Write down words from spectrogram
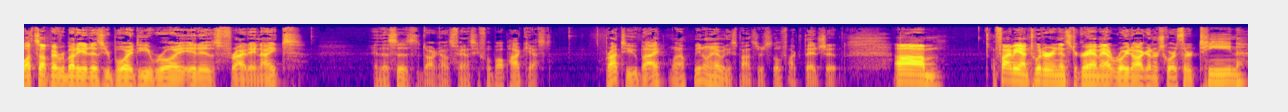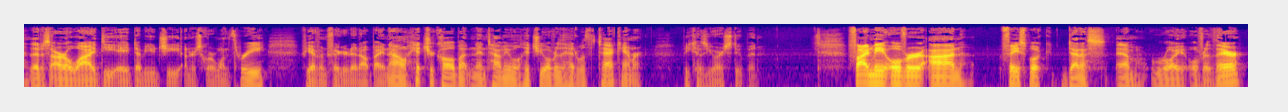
What's up, everybody? It is your boy D Roy. It is Friday night, and this is the Dawghouse Fantasy Football Podcast. Brought to you by, well, we don't have any sponsors, so fuck that shit. Um, find me on Twitter and Instagram at RoyDawg underscore 13. That is R O Y D A W G underscore 1 3. If you haven't figured it out by now, hit your call button, and Tommy will hit you over the head with a tack hammer because you are stupid. Find me over on Facebook, Dennis M. Roy over there.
